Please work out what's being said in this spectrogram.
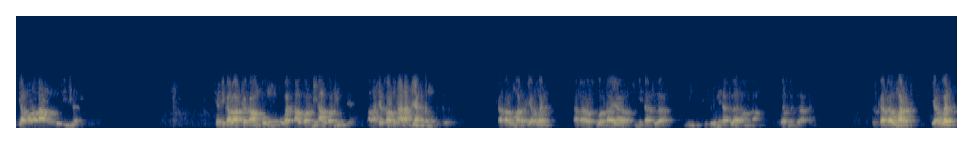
tiap orang tamu itu dilihat jadi kalau ada kampung West Alkorni Alkorni ya alhasil suatu saat dia ketemu itu kata Umar ya West kata Rasulullah saya diminta doa disuruh minta doa sama kamu buat mendoakan. Terus kata Umar, ya Uwais,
